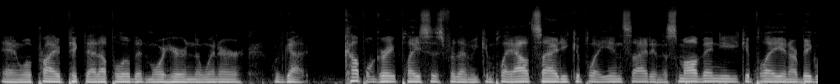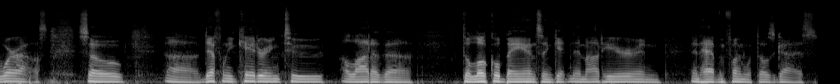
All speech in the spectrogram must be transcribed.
and we'll probably pick that up a little bit more here in the winter. We've got a couple great places for them. You can play outside, you could play inside in a small venue, you could play in our big warehouse. So uh, definitely catering to a lot of the the local bands and getting them out here and and having fun with those guys.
